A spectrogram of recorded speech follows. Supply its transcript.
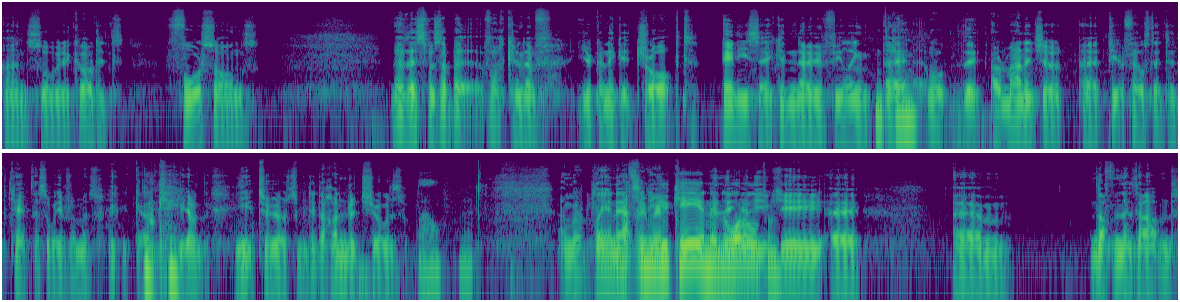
And so we recorded four songs. Now this was a bit of a kind of you're going to get dropped any second now feeling. Okay. Uh, well, the, our manager uh, Peter Felstead had kept this away from us. Okay. we haven't need tour, so we did hundred shows Wow. Right. And we were playing That's in the. UK and in the world In the UK, uh, um, nothing had happened.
